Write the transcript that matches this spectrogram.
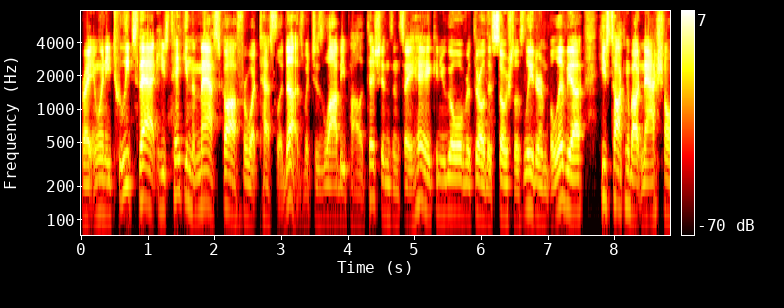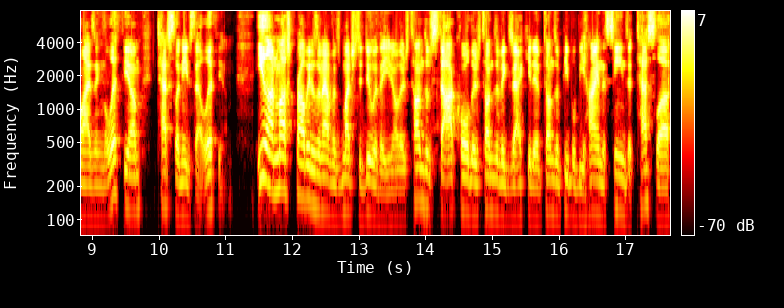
right? And when he tweets that, he's taking the mask off for what Tesla does, which is lobby politicians and say, hey, can you go overthrow this socialist leader in Bolivia? He's talking about nationalizing the lithium. Tesla needs that lithium. Elon Musk probably doesn't have as much to do with it. You know, there's tons of stockholders, tons of executive, tons of people behind the scenes at Tesla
